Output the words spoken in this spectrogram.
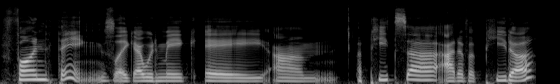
fun things. Like I would make a um a pizza out of a pita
